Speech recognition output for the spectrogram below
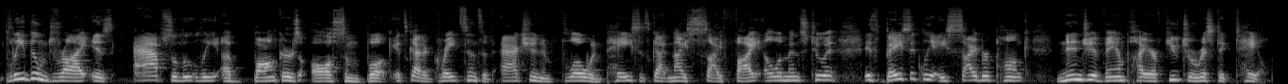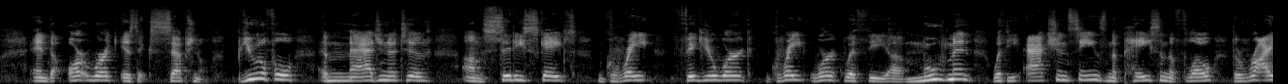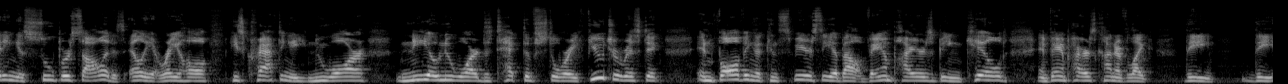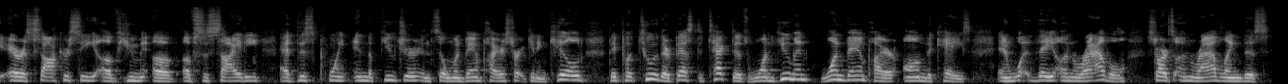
Bleed Them Dry is absolutely a bonkers awesome book. It's got a great sense of action and flow and pace. It's got nice sci-fi elements to it. It's basically a cyberpunk ninja vampire futuristic tale, and the artwork is exceptional. Beautiful, imaginative um, cityscapes, great figure work, great work with the uh, movement, with the action scenes and the pace and the flow. The writing is super solid. It's Eliot Rahal. He's crafting a noir, neo-noir detective story, futuristic, involving a conspiracy about vampires being killed and vampires kind of like the the aristocracy of human of, of society at this point in the future. And so when vampires start getting killed they put two of their best detectives one human one vampire on the case. And what they unravel starts unraveling this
